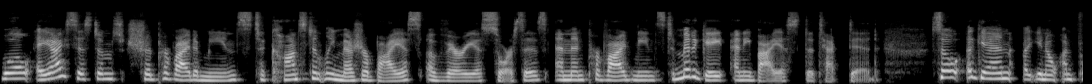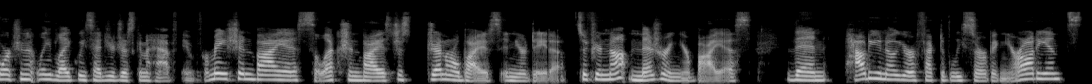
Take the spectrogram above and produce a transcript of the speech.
Well, AI systems should provide a means to constantly measure bias of various sources and then provide means to mitigate any bias detected. So again, uh, you know, unfortunately, like we said, you're just going to have information bias, selection bias, just general bias in your data. So if you're not measuring your bias, then how do you know you're effectively serving your audience?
